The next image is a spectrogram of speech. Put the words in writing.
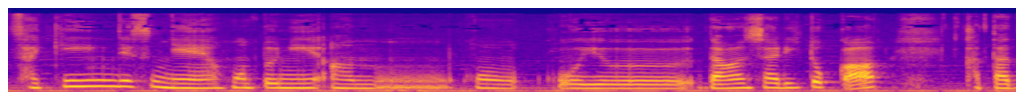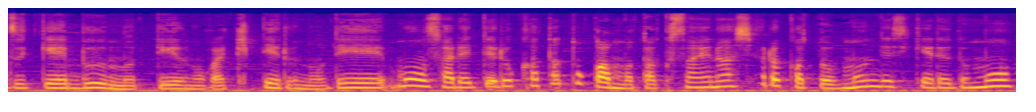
最近ですね本当にあのこうこういう断捨離とか片付けブームっていうのが来てるのでもうされてる方とかもたくさんいらっしゃるかと思うんですけれども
